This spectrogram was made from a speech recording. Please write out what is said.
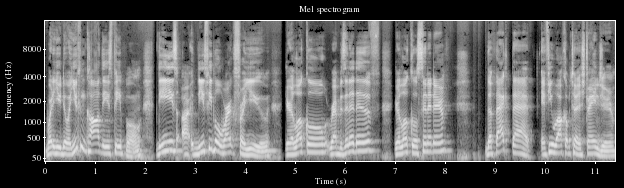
What are you doing? You can call these people. These are these people work for you. Your local representative, your local senator. The fact that if you walk up to a stranger,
